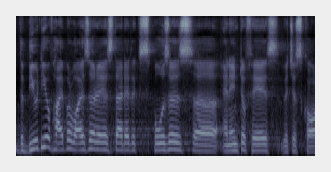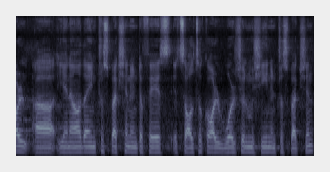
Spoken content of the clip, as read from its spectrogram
the beauty of hypervisor is that it exposes uh, an interface which is called, uh, you know, the introspection interface. It's also called virtual machine introspection.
